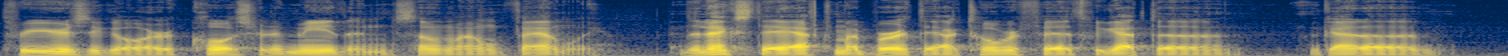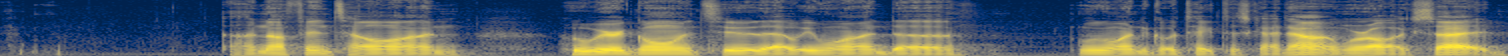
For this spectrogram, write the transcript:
three years ago are closer to me than some of my own family. The next day after my birthday, October 5th, we got the we got a, enough intel on who we were going to that we wanted to we wanted to go take this guy down. We're all excited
